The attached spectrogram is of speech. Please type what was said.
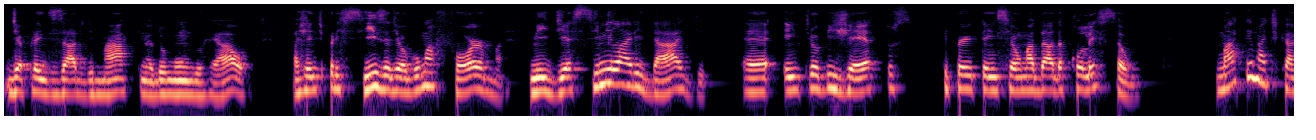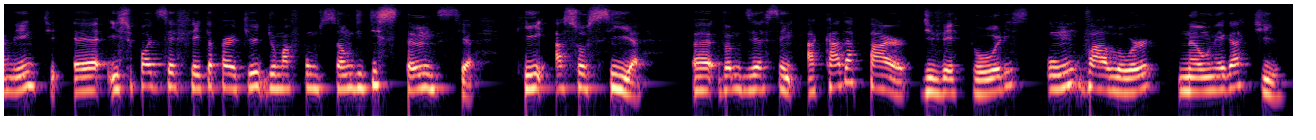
de aprendizado de máquina do mundo real, a gente precisa, de alguma forma, medir a similaridade é, entre objetos que pertencem a uma dada coleção. Matematicamente, é, isso pode ser feito a partir de uma função de distância que associa, é, vamos dizer assim, a cada par de vetores um valor não negativo.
